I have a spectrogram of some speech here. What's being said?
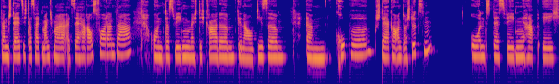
dann stellt sich das halt manchmal als sehr herausfordernd dar und deswegen möchte ich gerade genau diese ähm, Gruppe stärker unterstützen und deswegen habe ich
